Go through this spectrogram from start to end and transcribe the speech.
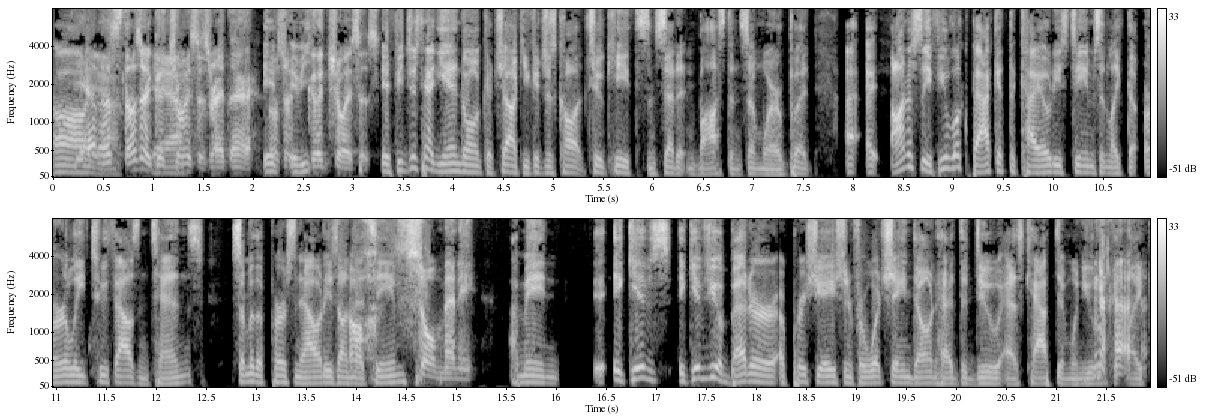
Oh, yeah, those those are good Yeah. choices right there. If- Those are if you- good choices. if you just had Yandle and Tkachuk, you could just call it two Keiths and set it in Boston somewhere. But I, I, honestly, if you look back at the Coyotes teams in like the early 2010s, some of the personalities on that Oh, team, so many. I mean, it, it gives it gives you a better appreciation for what Shane Doan had to do as captain when you look at like,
